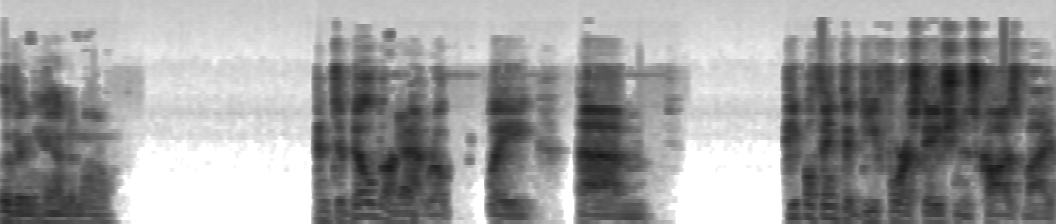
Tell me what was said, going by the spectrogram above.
living hand to mouth. And to build on yeah. that real quickly, um, people think that deforestation is caused by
